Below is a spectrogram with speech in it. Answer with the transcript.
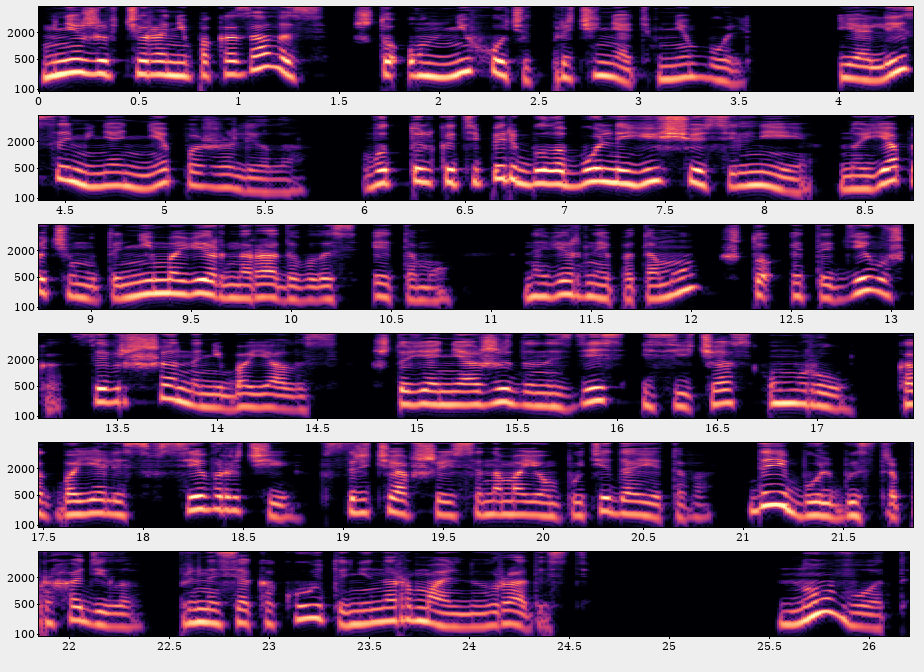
Мне же вчера не показалось, что он не хочет причинять мне боль. И Алиса меня не пожалела. Вот только теперь было больно еще сильнее, но я почему-то неимоверно радовалась этому. Наверное, потому, что эта девушка совершенно не боялась, что я неожиданно здесь и сейчас умру. Как боялись все врачи, встречавшиеся на моем пути до этого. Да и боль быстро проходила, принося какую-то ненормальную радость. Ну вот,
